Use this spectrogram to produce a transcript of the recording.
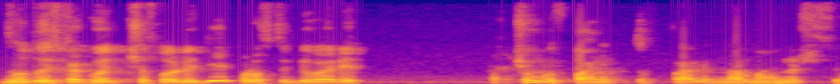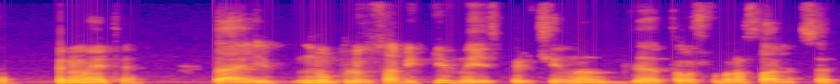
ну, то есть какое-то число людей просто говорит, а чем мы в панику-то впали? Нормально же все, понимаете? Да, и, ну, плюс объективно есть причина для того, чтобы расслабиться.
